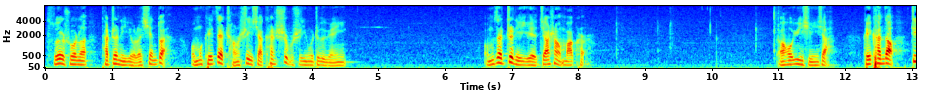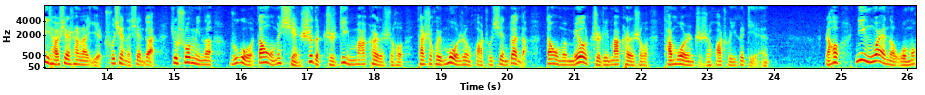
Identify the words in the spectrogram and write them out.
所以说呢，它这里有了线段。我们可以再尝试一下，看是不是因为这个原因。我们在这里也加上 marker，然后运行一下。可以看到这条线上呢也出现了线段，就说明呢，如果当我们显示的指定 marker 的时候，它是会默认画出线段的；当我们没有指定 marker 的时候，它默认只是画出一个点。然后另外呢，我们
